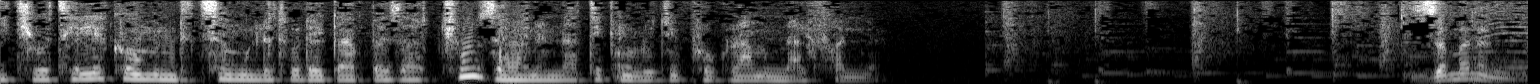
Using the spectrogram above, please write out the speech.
ኢትዮ ቴሌኮም እንድትሰሙለት ወደ ጋበዛችሁ ዘመንና ቴክኖሎጂ ፕሮግራም እናልፋለን። ዘመንና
